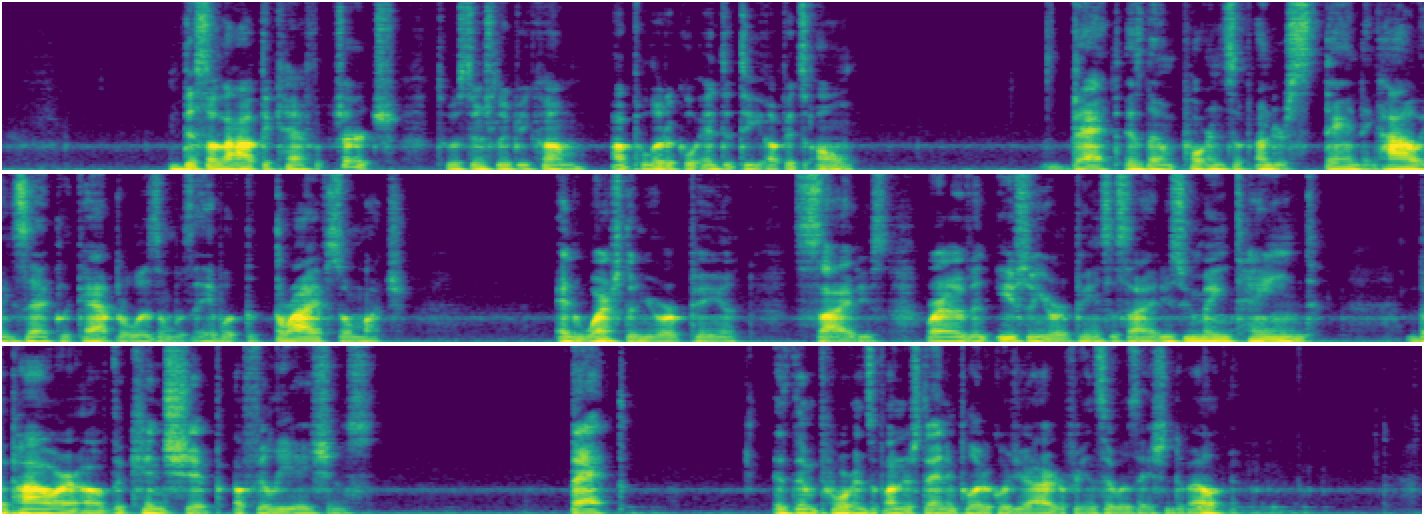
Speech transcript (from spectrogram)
This allowed the Catholic Church to essentially become a political entity of its own. That is the importance of understanding how exactly capitalism was able to thrive so much in Western European societies rather than Eastern European societies who maintained the power of the kinship affiliations. That is the importance of understanding political geography and civilization development.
